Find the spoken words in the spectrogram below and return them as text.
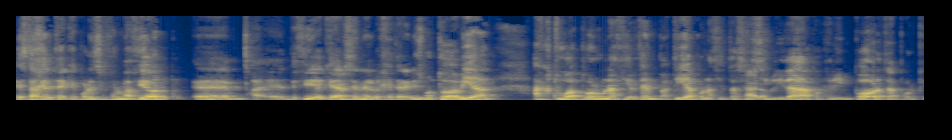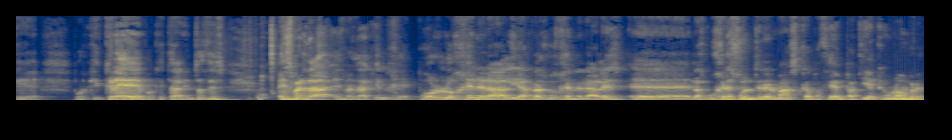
Esta gente que por desinformación eh, decide quedarse en el vegetarianismo todavía actúa por una cierta empatía, por una cierta sensibilidad, porque le importa, porque, porque cree, porque tal. Entonces, es verdad, es verdad que por lo general y a rasgos generales, eh, las mujeres suelen tener más capacidad de empatía que un hombre.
